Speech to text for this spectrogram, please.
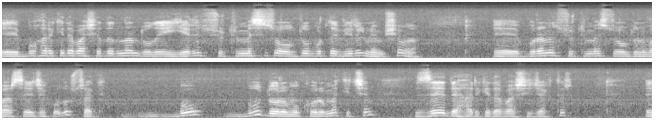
E, bu harekete başladığından dolayı yerin sürtünmesiz olduğu burada verilmemiş ama e, buranın sürtünmesiz olduğunu varsayacak olursak bu bu durumu korumak için Z de harekete başlayacaktır. E,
